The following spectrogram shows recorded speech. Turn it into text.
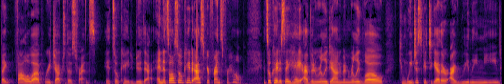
Like follow up reach out to those friends. It's okay to do that. And it's also okay to ask your friends for help. It's okay to say hey i've been really down i've been really low. Can we just get together? I really need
